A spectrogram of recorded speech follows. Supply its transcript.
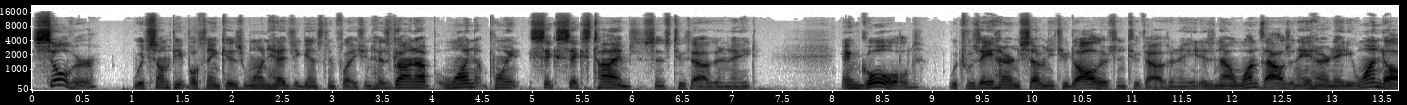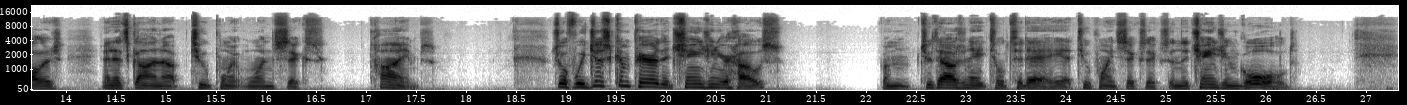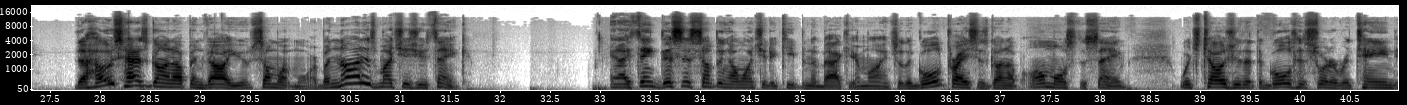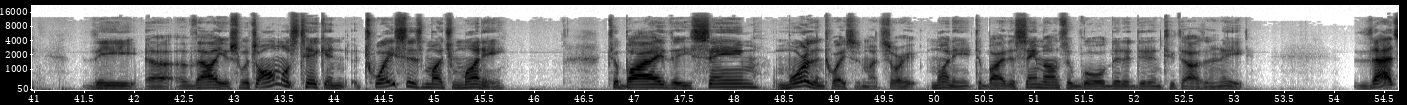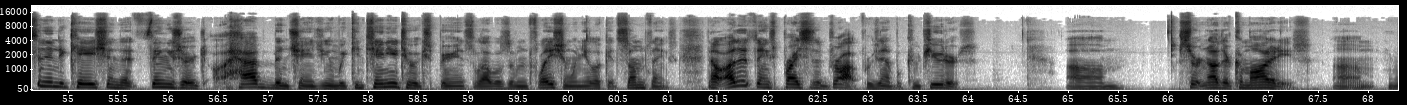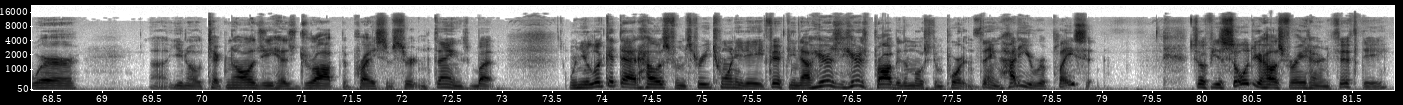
Silver, which some people think is one hedge against inflation, has gone up 1.66 times since 2008. And gold, which was $872 in 2008, is now $1,881 and it's gone up 2.16 times. So if we just compare the change in your house from 2008 till today at 2.66 and the change in gold, the house has gone up in value somewhat more, but not as much as you think. And I think this is something I want you to keep in the back of your mind. So the gold price has gone up almost the same, which tells you that the gold has sort of retained the uh, value. So it's almost taken twice as much money to buy the same, more than twice as much, sorry, money to buy the same ounce of gold that it did in 2008. That's an indication that things are have been changing, and we continue to experience levels of inflation when you look at some things. Now, other things prices have dropped. For example, computers, um, certain other commodities, um, where uh, you know technology has dropped the price of certain things, but when you look at that house from 320 to 850, now here's here's probably the most important thing. How do you replace it? So if you sold your house for 850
